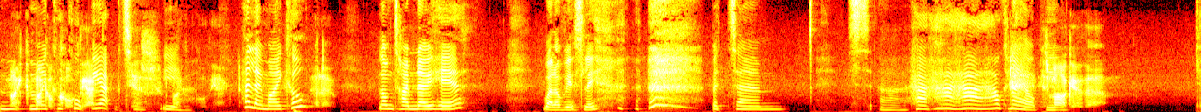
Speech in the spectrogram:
Mike, Michael Michael, Cork, Cork, the act- actor. Yes, Yeah. Michael Cork, the actor. Hello, Michael. Hello. Long time no here. Well, obviously. but, um, s- uh, how, how, how, how can I help Is you? Margot there?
